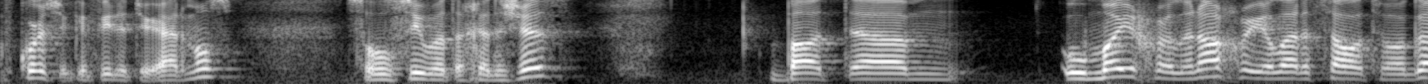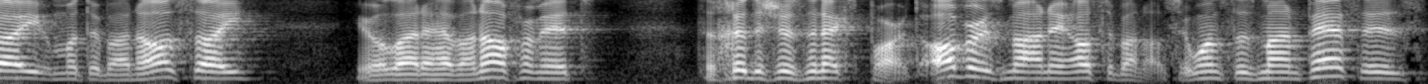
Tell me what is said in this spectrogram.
of course you can feed it to your animals. So we'll see what the chiddush is. But um, you're allowed to sell it to a guy. You're allowed to have anah from it. The chiddush is the next part. Over is mane asa banasai. Once this man passes,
